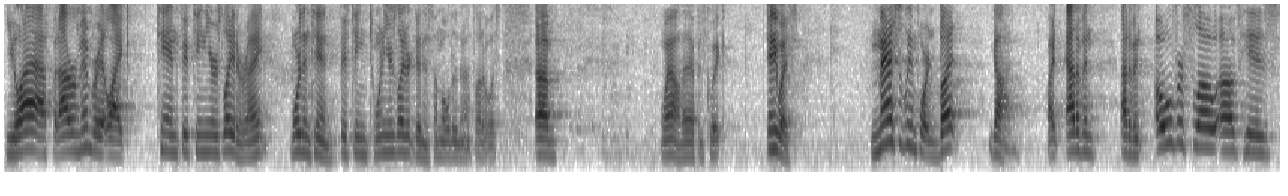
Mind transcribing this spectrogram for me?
You laugh, but I remember it like 10, 15 years later, right? More than 10, 15, 20 years later. Goodness, I'm older than I thought it was. Um, wow, that happened quick. Anyways, massively important, but God, right? Out of an, out of an overflow of His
